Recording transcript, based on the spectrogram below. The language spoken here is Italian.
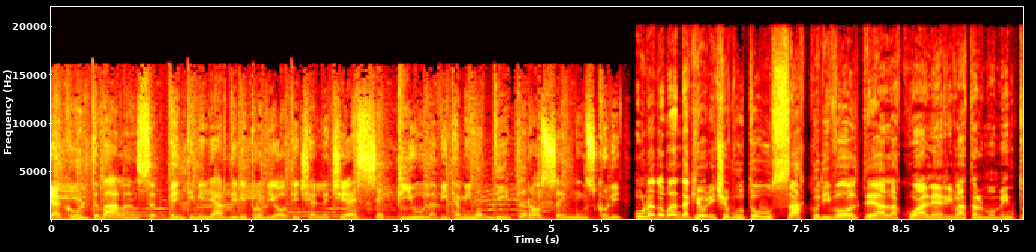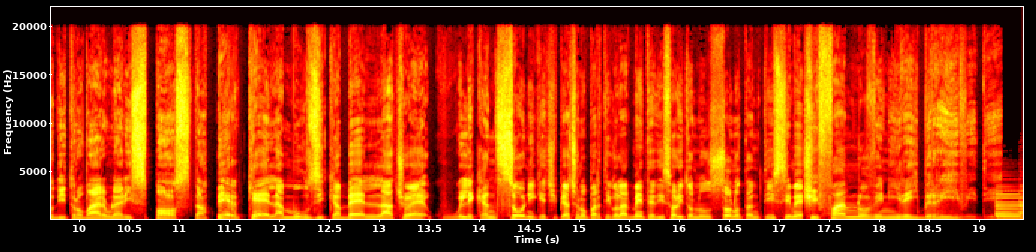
Yakult Balance, 20 miliardi di probiotici LCS più la vitamina D per ossa e muscoli. Una domanda che ho ricevuto un sacco di volte alla quale è arrivato il momento di trovare una risposta. Perché la musica bella, cioè quelle canzoni che ci piacciono particolarmente, di solito non sono tantissime, ci fanno venire i brividi?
